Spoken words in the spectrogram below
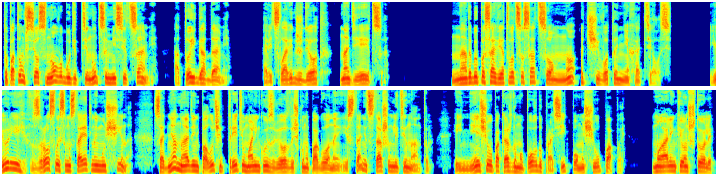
то потом все снова будет тянуться месяцами, а то и годами. А ведь Славик ждет, надеется. Надо бы посоветоваться с отцом, но от чего-то не хотелось. Юрий — взрослый самостоятельный мужчина. Со дня на день получит третью маленькую звездочку на погоны и станет старшим лейтенантом. И нечего по каждому поводу просить помощи у папы. Маленький он, что ли?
